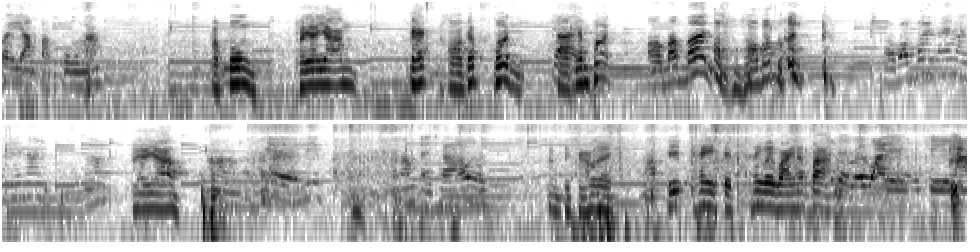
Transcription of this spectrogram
พยายามปรับปรุงนะ ปรับปรุงพยายามแพ็คห่อแพปเพิลใช่ห่อแคมเพิลห่อบับเบิ้ลอ๋อห่อบับเบิลห่อบับเบิ้ลให้มันในนั่นนะพยายาม อ่า เช้าเลยตั้งแต่เช้าเลยครับที่ให้เสร็จให้ไวๆนะป้า ให้เสร็จไวๆโอเคนะ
